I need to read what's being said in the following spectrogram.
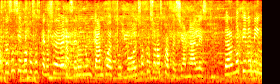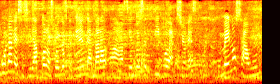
Estás haciendo cosas que no se deben hacer en un campo de fútbol. Son personas profesionales. De verdad no tienen ninguna necesidad con los sueldos que tienen de andar a- a- haciendo ese tipo de acciones. Menos aún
